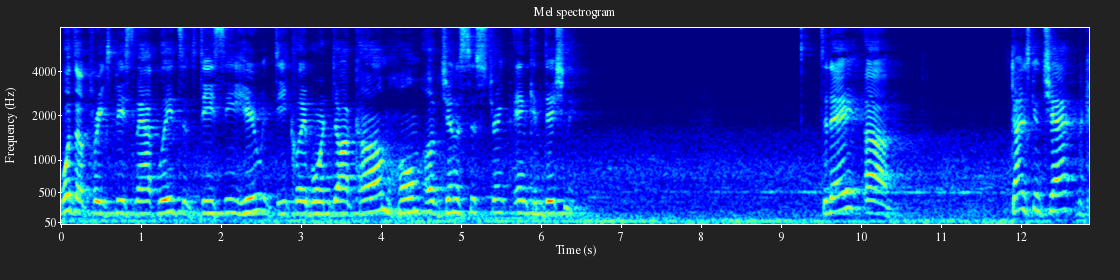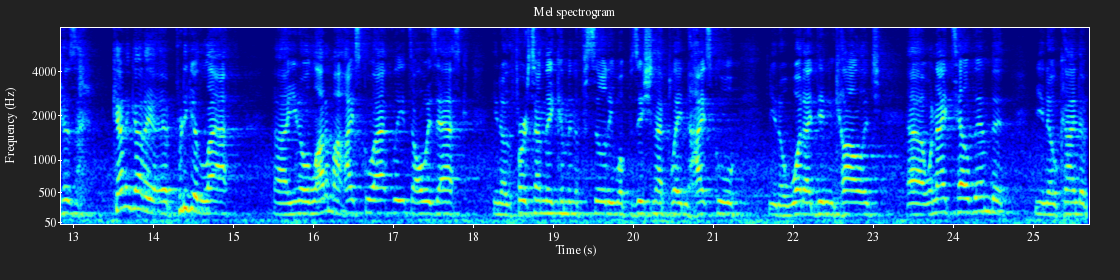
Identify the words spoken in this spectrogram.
What's up, freaks, beasts, and athletes? It's DC here with dclayborn.com, home of Genesis Strength and Conditioning. Today, uh, kind of gonna chat because I kind of got a, a, pretty good laugh. Uh, you know, a lot of my high school athletes always ask, you know, the first time they come in the facility, what position I played in high school, you know, what I did in college. Uh, when I tell them that, you know, kind of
